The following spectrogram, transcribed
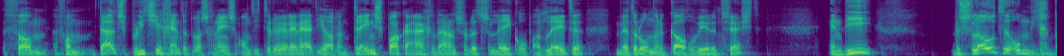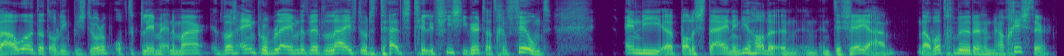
van, van Duitse politieagenten, dat was geen eens antiterreureenheid, die hadden een trainingspakken aangedaan, zodat ze leken op atleten met eronder een kogelwerend vest. En die besloten om die gebouwen, dat Olympisch dorp, op te klimmen. En maar het was één probleem. Dat werd live door de Duitse televisie werd dat gefilmd. En die eh, Palestijnen die hadden een, een, een tv aan. Nou, wat gebeurde er nou gisteren?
